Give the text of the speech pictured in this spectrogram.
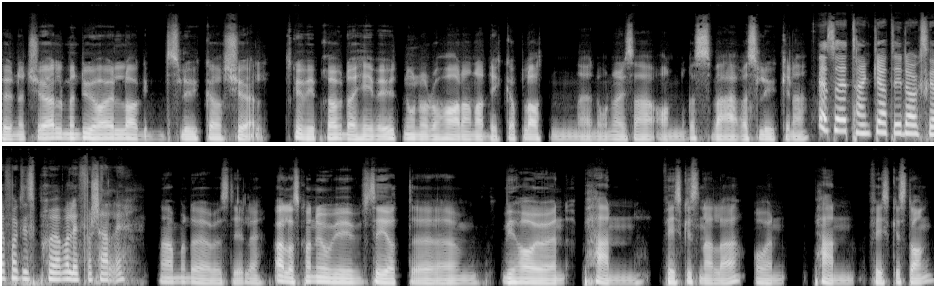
bundet sjøl, men du har jo lagd sluker sjøl. Skulle vi prøvd å hive ut nå når du har denne dykkerplaten, noen av disse her andre svære slukene? Ja, så jeg tenker at i dag skal jeg faktisk prøve litt forskjellig. Nei, men det er jo stilig. Ellers kan jo vi si at uh, vi har jo en penn fiskesnelle og en penn fiskestang.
